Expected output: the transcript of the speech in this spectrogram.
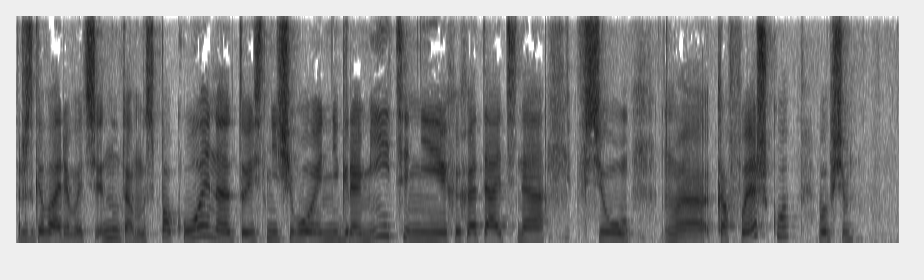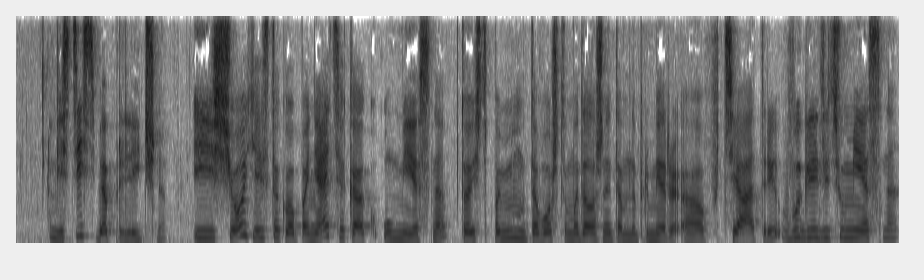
разговаривать, ну, там, спокойно, то есть ничего не громить, не хохотать на всю э, кафешку. В общем, вести себя прилично. И еще есть такое понятие, как уместно. То есть помимо того, что мы должны там, например, э, в театре выглядеть уместно,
